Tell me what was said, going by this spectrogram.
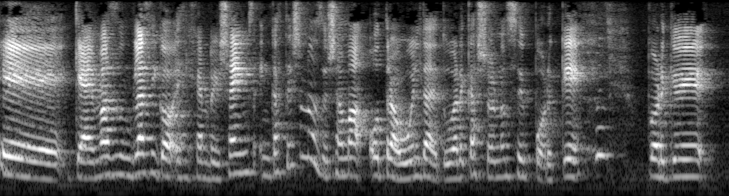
Eh, que además es un clásico, es de Henry James. En castellano se llama Otra vuelta de tuerca, yo no sé por qué. Porque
